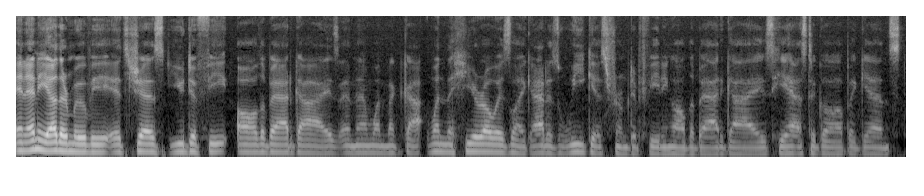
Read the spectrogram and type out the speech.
in any other movie, it's just you defeat all the bad guys, and then when the guy, when the hero is like at his weakest from defeating all the bad guys, he has to go up against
